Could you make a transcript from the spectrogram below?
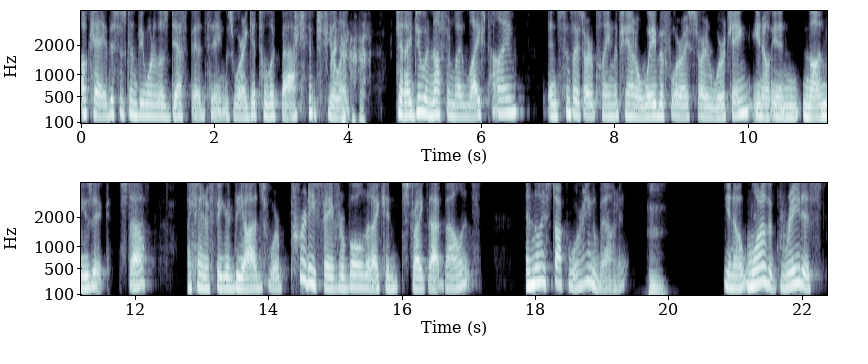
okay, this is going to be one of those deathbed things where I get to look back and feel like, did I do enough in my lifetime? And since I started playing the piano way before I started working, you know, in non music stuff, I kind of figured the odds were pretty favorable that I could strike that balance. And then I stopped worrying about it. Hmm. You know, one of the greatest,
